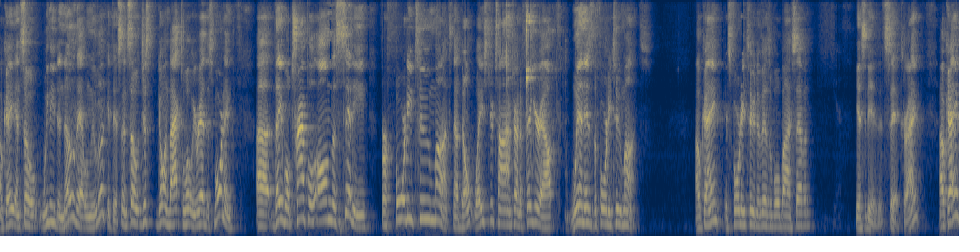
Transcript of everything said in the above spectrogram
Okay, and so we need to know that when we look at this. And so, just going back to what we read this morning, uh, they will trample on the city for 42 months. Now, don't waste your time trying to figure out when is the 42 months. Okay, is 42 divisible by 7? Yes, it is. It's 6, right? Okay,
